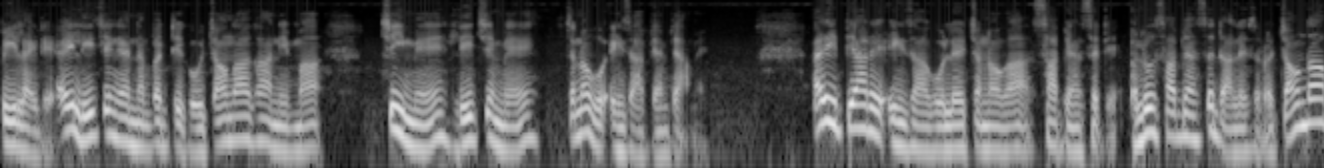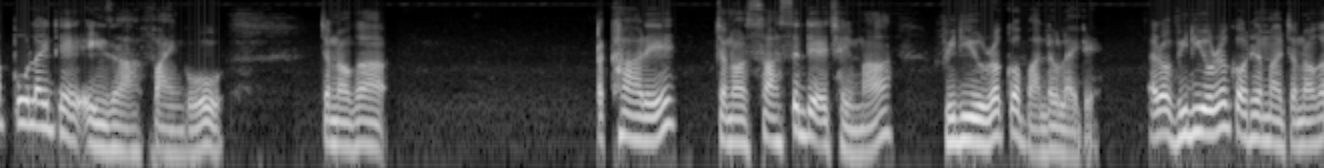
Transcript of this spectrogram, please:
ပေးလိုက်တယ်အဲ့ဒီလေ့ကျင့်ခန်းနံပါတ်1ကိုចောင်းသားကနေမှကြည့်မယ်လေ့ကျင့်မယ်ကျွန်တော်ကိုအိမ်စာပြန်ပြမယ်အဲ့ဒီပြတဲ့အိမ်စာကိုလည်းကျွန်တော်ကစာပြန်စစ်တယ်ဘလို့စာပြန်စစ်တာလဲဆိုတော့ចောင်းသားပို့လိုက်တဲ့အိမ်စာဖိုင်ကိုကျွန်တော်ကတခါတည်းကျွန်တော်စာစစ်တဲ့အချိန်မှာဗီဒီယို record ပါလုပ်လိုက်တယ် အဲ့တော့ video record ထဲမှာကျွန်တော်က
